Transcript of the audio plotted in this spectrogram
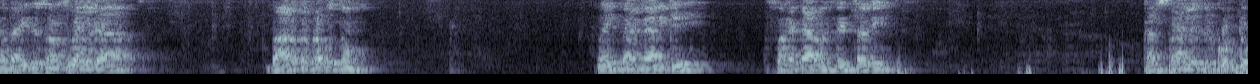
గత ఐదు సంవత్సరాలుగా భారత ప్రభుత్వం రైతాంగానికి సహకారం అందించాలి. కష్టాలు ఎదుర్కొంటూ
